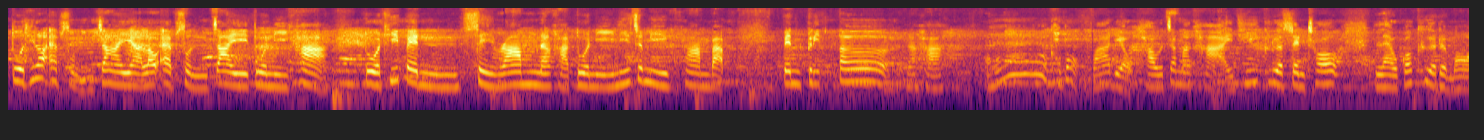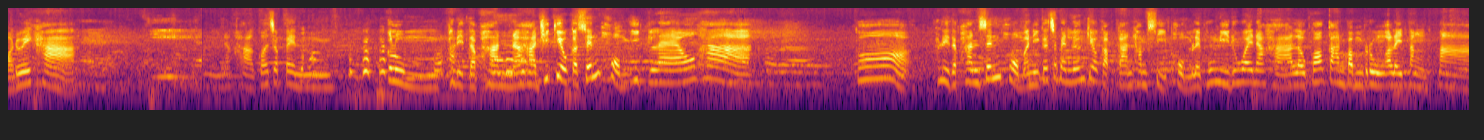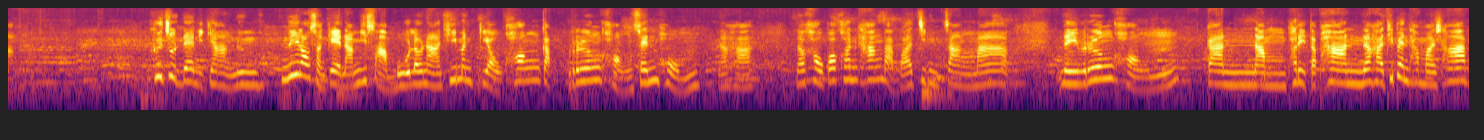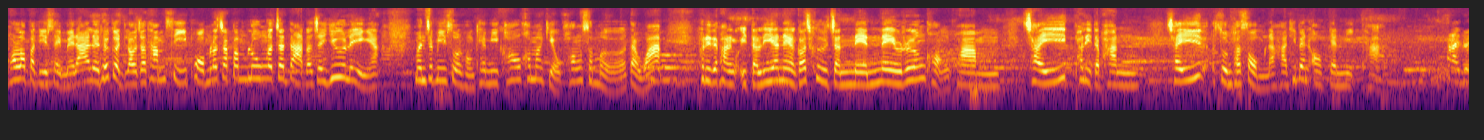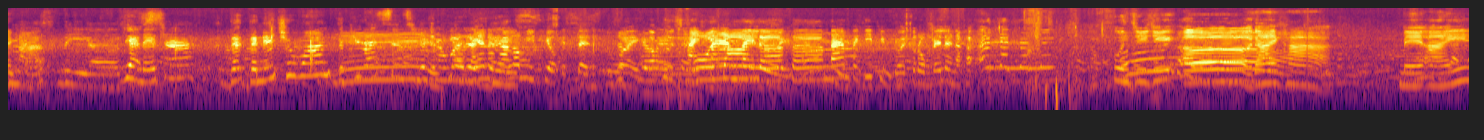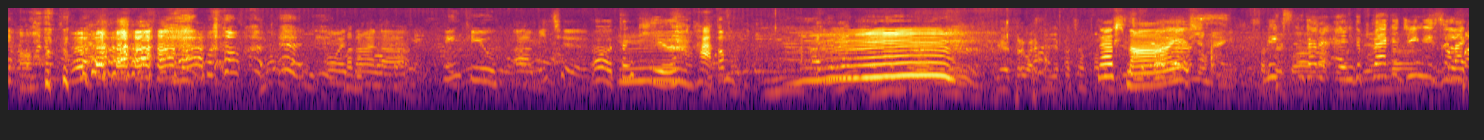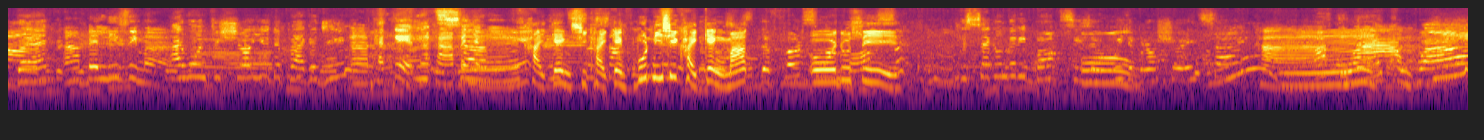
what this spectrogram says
ตัวที่เราแอบสนใจอะเราแอบสนใจตัวนี้ค่ะ ตัวที่เป็นเซรั่มนะคะ ตัวนี้นี่จะมีความแบบเป็นกลิตเตอร์นะคะอ๋อเขาบอกว่าเดี๋ยวเขาจะมาขายที่เครือเซ็นทรัลแล้วก็เครือเดอะมอลล์ด้วยค่ะ นะคะก็จะเป็นกลุ่มผลิตภัณฑ์นะคะ ที่เกี่ยวกับเส้นผมอีกแล้วค่ะ ก็ผลิตภัณฑ์เส้นผมอันนี้ก็จะเป็นเรื่องเกี่ยวกับการทำสีผมอะไรพวกนี้ด้วยนะคะ แล้วก็การบำรุงอะไรต่างๆ คือจุดเด่นอีกอย่างหนึ่งนี่เราสังเกตนะมี 3 บูธแล้วนะที่มันเกี่ยวข้องกับเรื่องของเส้นผมนะคะ แล้วเขาก็ค่อนข้างแบบว่าจริงจังมาก ในเรื่องของการนำผลิตภัณฑ์นะคะที่เป็นธรรมชาติเพราะเราปฏิเสธไม่ได้เลย ถ้าเกิดเราจะทำสีผม เราจะบำรุงเราจะดัดเราจะยืดอะไรอย่างเงี้ยมันจะมีส่วนของเคมีคอลเข้ามาเกี่ยวข้องเสมอ แต่ว่าผลิตภัณฑ์ของอิตาเลียนเนี่ยก็คือจะเน้นในเรื่องของความใช้ผลิตภัณฑ์ใช้ส่วนผสมนะคะที่เป็นออร์แกนิกค่ะ Inside the mask, the uh, Yes. nature, the the nature one the pure essence, you can เ wear เนี่ย like นะคะ this. เรามี pure essence ด้วย The pure ก็คือใช้โอ้ยแต้มได้เลยตายแล้วแต้มแต้มไปที่ผิวโดยตรงได้เลยนะคะเอ้ยนั่นนั่นนั่น คุณจีจีเออ ได้ค่ะ เมไออ๋อ โอ้ยตายแล้ว thank you เออมิชื่อ Oh, thank you. ค่ะก็ That's nice Mix that, and the packaging is like that. อ่าเบลลิซิมา I want to show you the packaging. อ่าแพ็กเกจนะคะ เป็นอย่างนี้ ไข่เก่งชีไข่เก่งบูธนี้ชีไข่เก่งมาก The first โอ้ย one ดูสิ box. The secondary box is uh, with the brochure inside. ค่ะ After that, wow.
